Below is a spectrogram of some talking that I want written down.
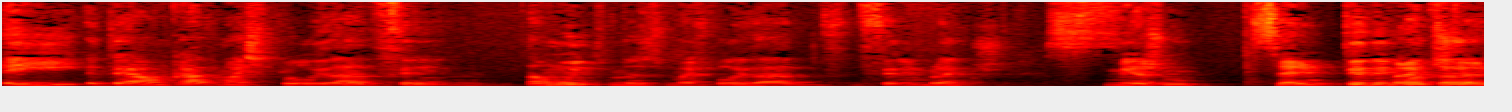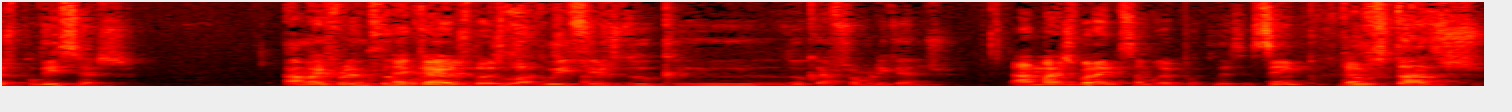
Aí até há um bocado mais probabilidade de serem, não muito, mas mais probabilidade de serem brancos. Mesmo, Serem Tendo em brancos conta- que os polícias? há mais brancos a É que morrer pelos lados, polícias do que, do que afro-americanos. Há mais brancos a morrer pela polícia. Sim, porque... Nos Estados,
